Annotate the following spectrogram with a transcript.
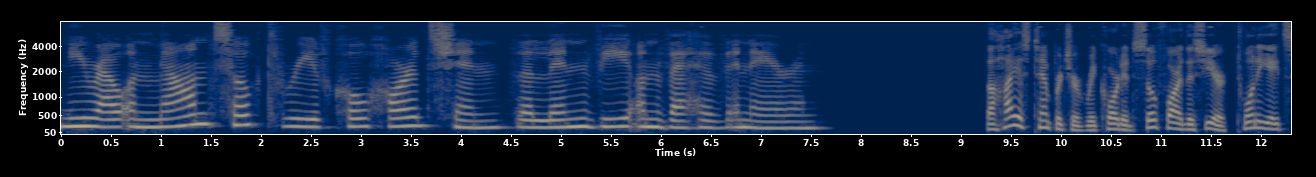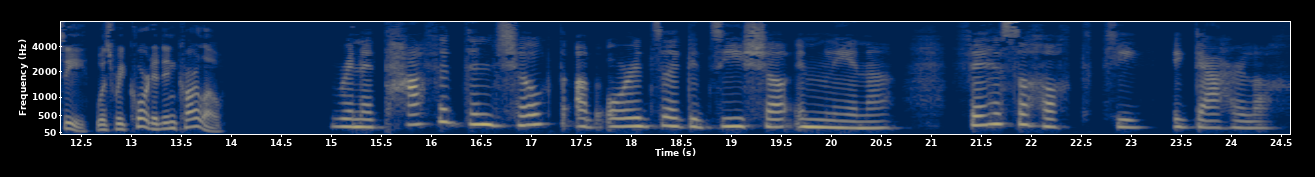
Raibh an meán tucht riamh chomh hard sin le linn bhí an bheithimh in éireann. The highest temperature recorded so far this year, 28C, was recorded in Carlow. Rinne taifead den ab go dtí seo i mbliana, fiche sa hocht cí i gCeatharlach.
